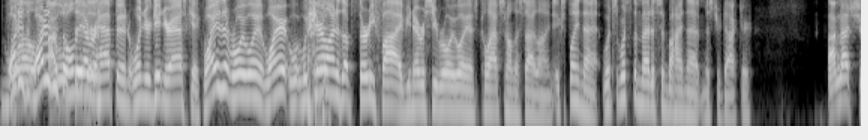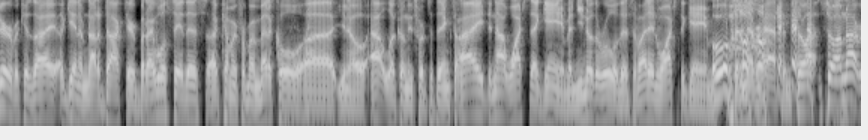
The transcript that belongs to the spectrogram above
Why does why does this only ever this. happen when you're getting your ass kicked? Why isn't Roy Williams? Why are, when Carolina's up 35, you never see Roy Williams collapsing on the sideline? Explain that. What's what's the medicine behind that, Mister Doctor? I'm not sure because I, again, I'm not a doctor, but I will say this uh, coming from a medical, uh, you know, outlook on these sorts of things. I did not watch that game, and you know the rule of this: if I didn't watch the game, Oh. then it never happened. So, I- so I'm not,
